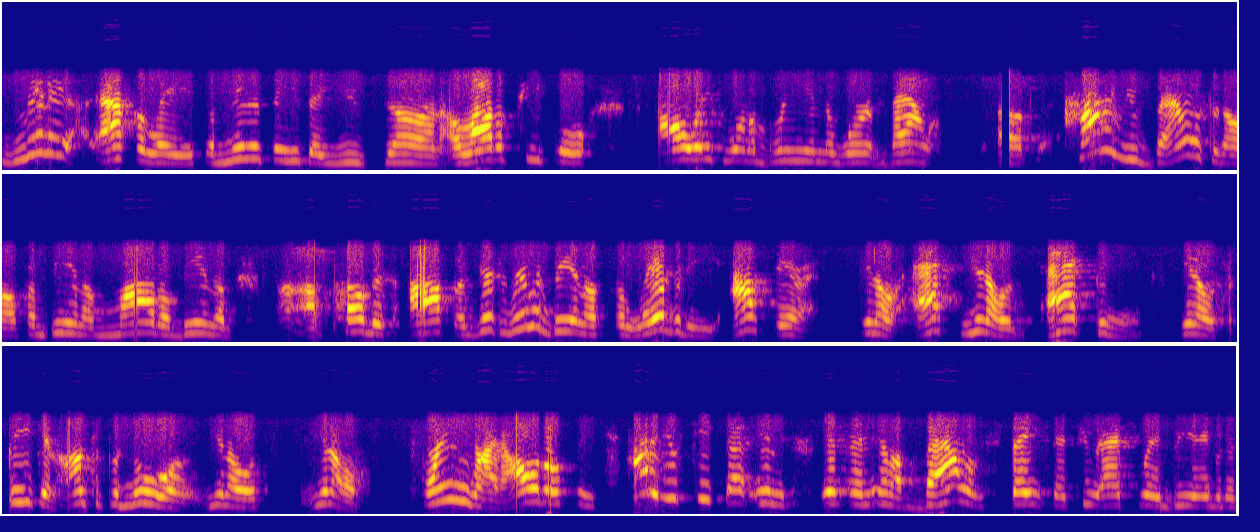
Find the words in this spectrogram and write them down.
many accolades, the many things that you've done, a lot of people always want to bring in the word balance. Uh, how do you balance it all from being a model, being a, a published author, just really being a celebrity out there you know, act, you know, acting, you know, speaking, entrepreneur, you know, you know, screenwriter, all those things. How do you keep that in in, in, in a balanced state that you actually be able to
